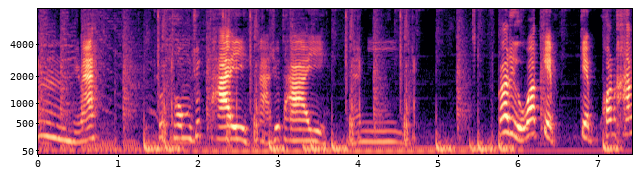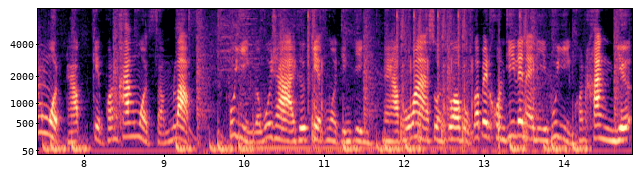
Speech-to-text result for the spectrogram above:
อืมเห็นไหมชุดธงชุดไทย อ่า ชุดไทยนะมี ก็ถือว่าเก็บเก็บค่อนข้างหมดครับ เก็บค่อนข้างหมดสำหรับผู้หญิงกับผู้ชายคือเก็บหมดจริงๆนะครับ เพราะว่าส่วนตัวผมก็เป็นคนที่เล่นไอดีผู้หญิงค่อนข้างเยอะ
